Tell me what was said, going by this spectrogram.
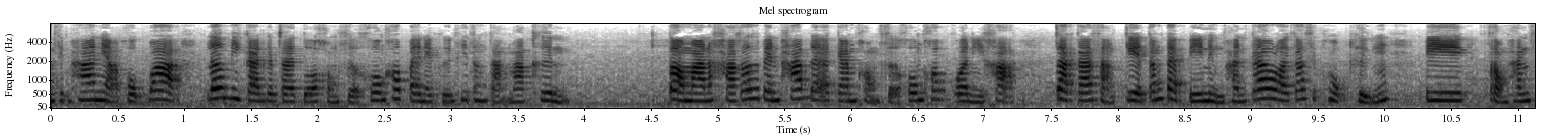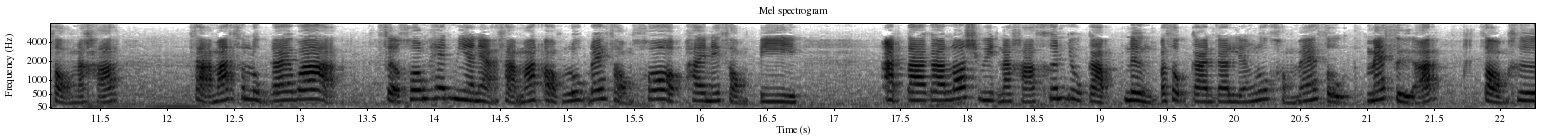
2015 เนี่ยพบว่าเริ่มมีการกระจายตัวของเสือโคร่งเข้าไปในพื้นที่ต่างๆ มากขึ้น ต่อมานะคะก็จะเป็นภาพไดอะแกรมของเสือโคร่งครอบครัวนี้ค่ะ จากการสังเกตตั้งแต่ปี 1996 ถึงปี 2002 นะคะ สามารถสรุปได้ว่าเสือโคร่งเพศเมียเนี่ยสามารถออกลูกได้ 2 ข้อภายใน 2 ปี อัตราการรอดชีวิตนะคะ ขึ้นอยู่กับ 1. ประสบการณ์การเลี้ยงลูกของแม่สูแม่เสือ 2. คือ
